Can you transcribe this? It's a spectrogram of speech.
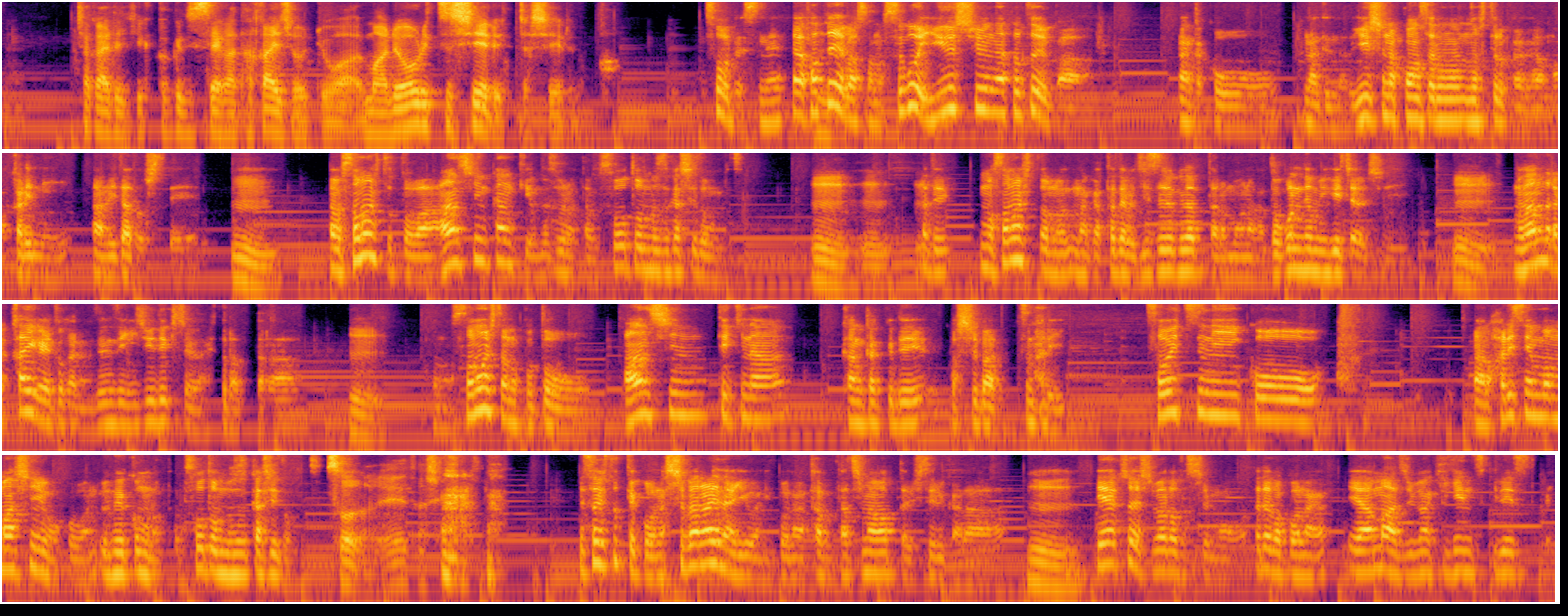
社会的確実性が高い状況は、まあ両立し得るっちゃし得るのか。そうですね。だから例えばそのすごい優秀な、例えば、なんかこう、なんていうんだろう、優秀なコンサルの人とかがまあ仮にあのいたとして、うん。多分その人とは安心関係を結ぶのは多分相当難しいと思うんですよ。うん。うん。だってもうその人のなんか例えば実力だったらもうなんかどこにでも行けちゃうし、うん。まあなんなら海外とかでも全然移住できちゃう人だったら、うん。その人のことを安心的な感覚で縛る。つまり、そいつにこう、あのハリセンボンマシンをこう埋め込むのって相当難しいと思うんですよ。そうだね。確か でそういう人ってこう縛られないようにこう多分立ち回ったりしてるから、に。うん。契約書で縛ろうとしても、例えばこういやまあ自分は期限付きですって、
